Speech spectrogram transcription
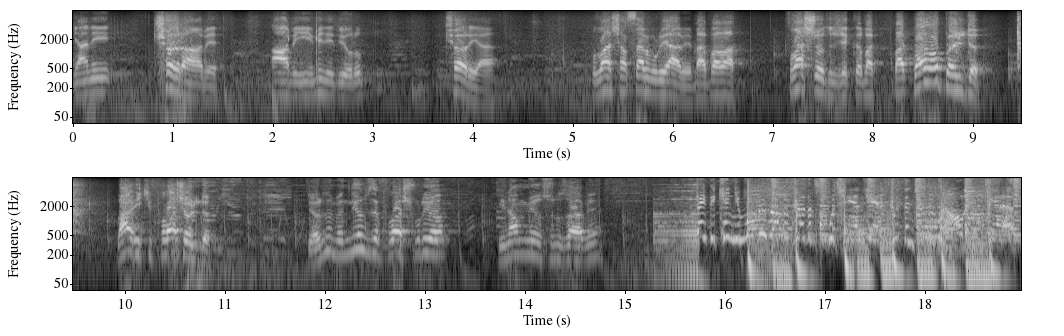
Yani kör abi. Abi yemin ediyorum. Kör ya. Flash hasar vuruyor abi. Bak bak bak. Flash öldürecekler bak. Bak bak hop öldü. Bak iki flash öldü. Gördün mü? Ben diyorum size flash vuruyor. İnanmıyorsunuz abi. Baby, can you move around the rhythm so we can't get within just around and get us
